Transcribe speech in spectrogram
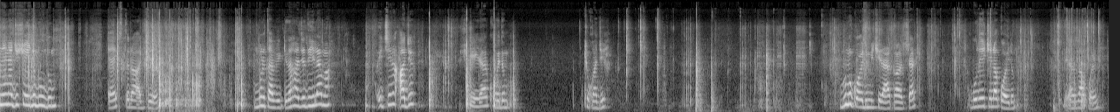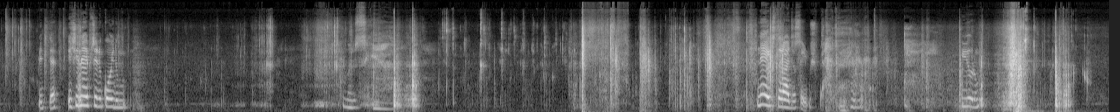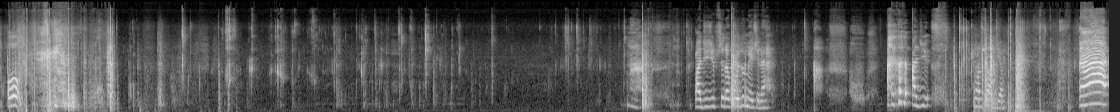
En acı şeyini buldum. Ekstra acı. Bu tabii ki de acı değil ama içine acı şeyler koydum. Çok acı. Bunu koydum içine arkadaşlar. Bunu içine koydum. Biraz daha koyayım. Bitti. İçine hepsini koydum. Bunları sileyim. Ne ekstra acısıymış be. Yiyorum. O. Acı cipsi de koydum ya içine. Acı. Nasıl alacağım? Aa!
